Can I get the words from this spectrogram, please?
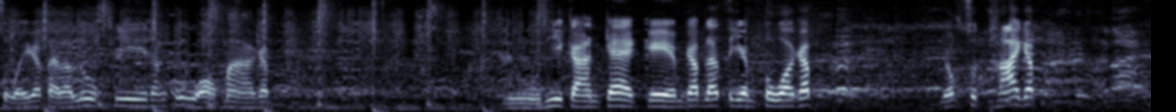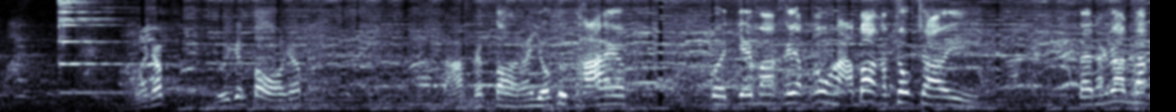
สวยๆครับแต่ละลูกที่ทั้งคู่ออกมาครับ อยู่ที่การแก้เกมครับและเตรียมตัวครับ ยกสุดท้ายครับเอาละครับลุยกันต่อครับ ตามกันต่อนะยกสุดท้ายครับ เปิดเกมมาขยับเข้าหาบ้างครับโชคชัย แต่ทางด้านนัก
